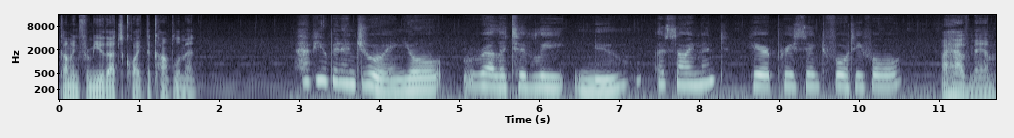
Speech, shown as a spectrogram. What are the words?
Coming from you, that's quite the compliment. Have you been enjoying your relatively new assignment here at Precinct 44? I have, ma'am.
